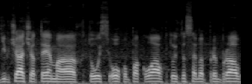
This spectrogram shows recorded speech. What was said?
дівчача тема, хтось око поклав, хтось до себе прибрав.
